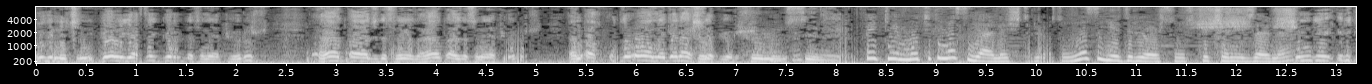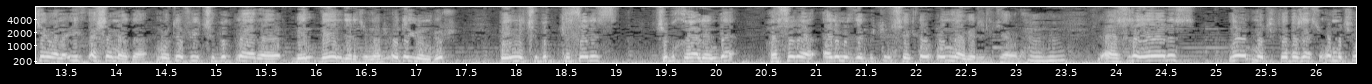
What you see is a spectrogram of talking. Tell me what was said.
Bugün için göl gelse göl deseni yapıyoruz. Hayat ağacı deseni gelse hayat ağacı deseni yapıyoruz. Yani aklımıza o anda gelen şey yapıyoruz. Sürüsüyle. Peki motifi nasıl yerleştiriyorsunuz? Nasıl yediriyorsunuz keçenin üzerine? Şimdi ilk evvela ilk aşamada motifi çubuklara ben, beğendiriz onları. O da yündür. Belini çubuk keseriz. Çubuk halinde hasıra elimizde bütün şekli onunla verir ilk evvela. Hasıra yayarız. Ne motif yapacaksa o motifi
